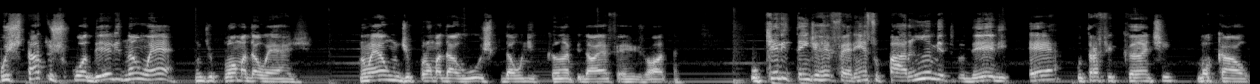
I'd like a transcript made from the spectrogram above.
O status quo dele não é um diploma da UERJ, não é um diploma da USP, da Unicamp, da UFRJ. O que ele tem de referência, o parâmetro dele é o traficante local,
